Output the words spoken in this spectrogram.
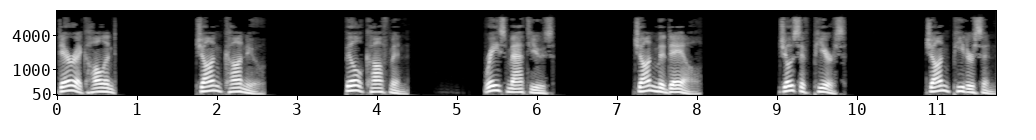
Derek Holland John Kanu Bill Kauffman Race Matthews John Médaille Joseph Pearce John Peterson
